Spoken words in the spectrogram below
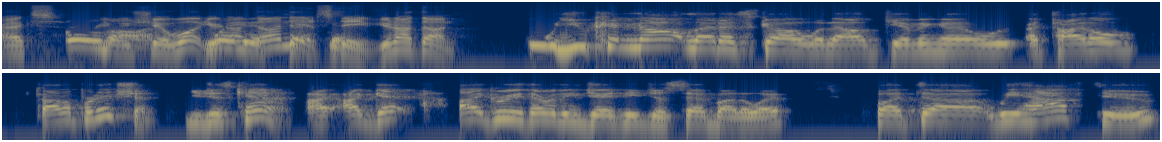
on, X hold preview on. show. What? You're Wait not a done yet. Steve. You're not done. You cannot let us go without giving a, a title title prediction. You just can't. I, I get. I agree with everything JT just said, by the way, but uh, we have to,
